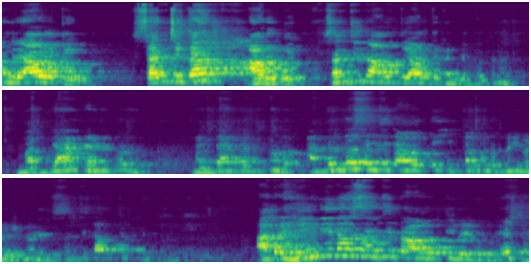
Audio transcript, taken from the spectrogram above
ಅಂದ್ರೆ ಯಾವ ರೀತಿ ಸಂಚಿತ ಆವೃತ್ತಿ. ಸಂಚಿತ ಆವೃತ್ತಿ ಯಾವ ರೀತಿ ಕಂಡು ಗೊತ್ತಾ ಮಧ್ಯಾಹ್ನ ಕಂಡು ನೋಡು. ಮಧ್ಯಾಹ್ನ ಕಂಡು ನೋಡು. ಅದ್ರದ್ದು ಸಂಚಿತ ಆವೃತ್ತಿ ಇಪ್ಪತ್ತೊಂಬತ್ತು ಬರಿ ಬರಬೇಕು ನೋಡಿ. ಸಂಚಿತ ಆವೃತ್ತಿ ಆದ್ರೆ ಹಿಂದಿನ ಸಂಚಿತ ಆವೃತ್ತಿ ಬರೀಬೇಕು ಎಷ್ಟು?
